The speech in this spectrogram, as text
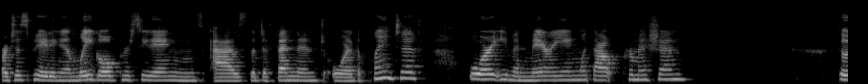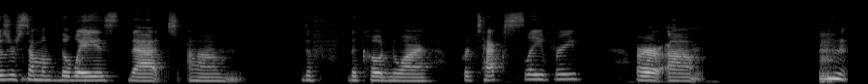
participating in legal proceedings as the defendant or the plaintiff, or even marrying without permission. Those are some of the ways that um, the, the Code Noir protects slavery or um,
